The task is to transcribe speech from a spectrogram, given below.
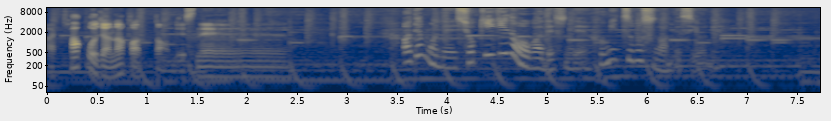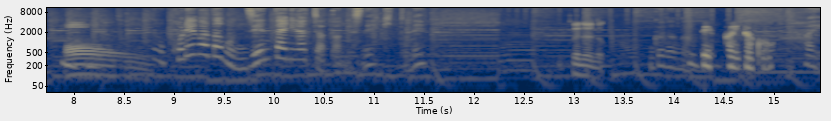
あタコじゃなかったんですね。あでもね初期技能がですね踏みつぶすなんですよねおー。でもこれが多分全体になっちゃったんですねきっとねぐぬぬ。ぐぬぬでっかいタコ。はい。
